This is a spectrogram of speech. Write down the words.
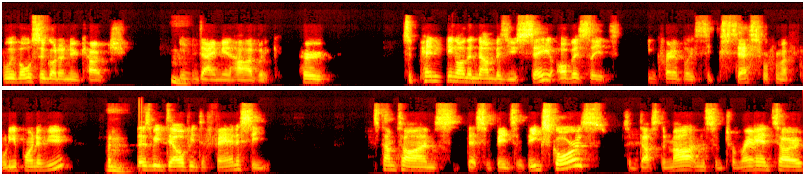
But we've also got a new coach mm. in Damien Hardwick, who, depending on the numbers you see, obviously it's incredibly successful from a footy point of view. But mm. as we delve into fantasy, sometimes there's been some big scorers, some Dustin Martin, some Taranto.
